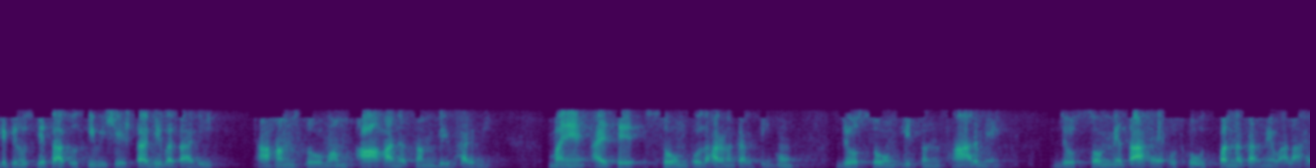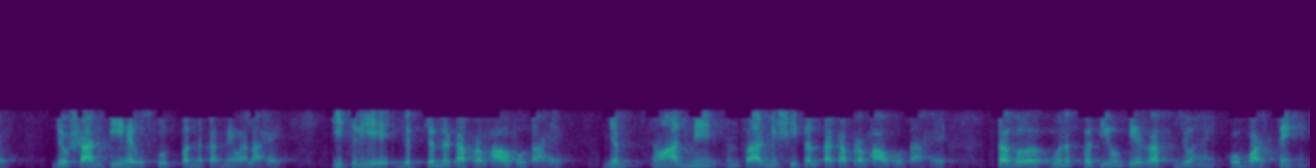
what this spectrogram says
लेकिन उसके साथ उसकी विशेषता भी बता दी, अहम सोमम आहनसम विभरमी। मैं ऐसे सोम को धारण करती हूँ, जो सोम इस संसार में जो सौम्यता है, उसको उत्पन्न करने वाला है, जो शांति है, उसको उत्पन्न करने वाला है। इसलिए जब चंद्र का प्रभाव होता है, जब समाज में, संसार में शीतलता का प्रभाव होता है तब वनस्पतियों के रस जो हैं, वो बढ़ते हैं।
